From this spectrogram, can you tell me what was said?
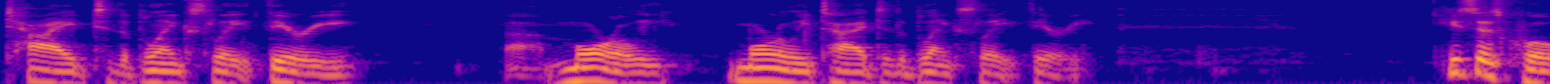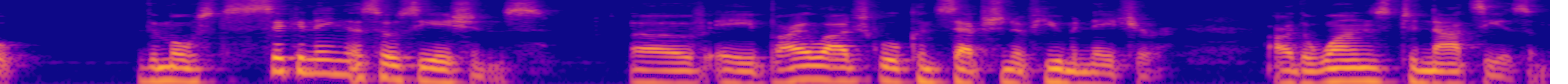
tied to the blank slate theory, uh, morally morally tied to the blank slate theory. He says, quote, the most sickening associations of a biological conception of human nature are the ones to Nazism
